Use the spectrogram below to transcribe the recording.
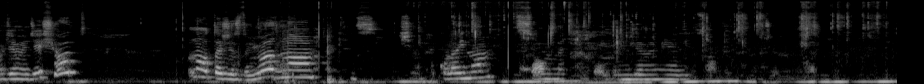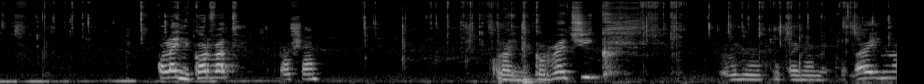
F90. No też jest dość ładna. Kolejną. Co my tutaj będziemy mieli? Co będziemy mieli? Kolejny korwet. Proszę. Kolejny korwecik. Mhm, Tutaj mamy kolejną.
